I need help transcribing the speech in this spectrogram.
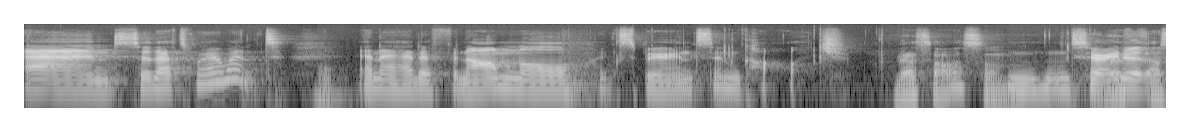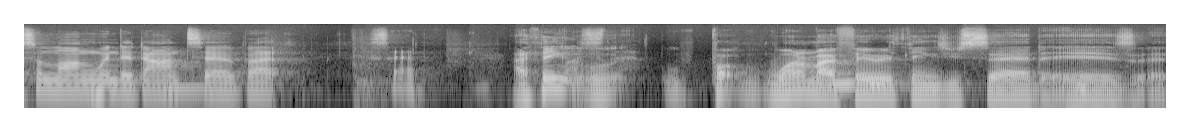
And so that's where I went. And I had a phenomenal experience in college. That's awesome. Mm-hmm. Sorry, I know that was a long winded answer, but I said. I think one of my favorite things you said is uh,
